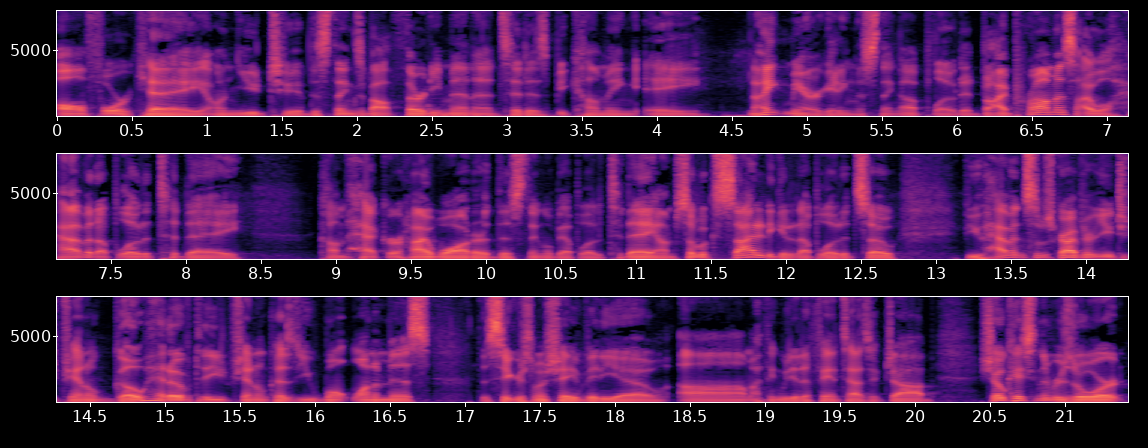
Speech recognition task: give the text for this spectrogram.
all 4K on YouTube, this thing's about 30 minutes. It is becoming a nightmare getting this thing uploaded. But I promise I will have it uploaded today. Come heck or high water, this thing will be uploaded today. I'm so excited to get it uploaded. So if you haven't subscribed to our YouTube channel, go head over to the YouTube channel because you won't want to miss the Secrets Moxché video. Um, I think we did a fantastic job showcasing the resort,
